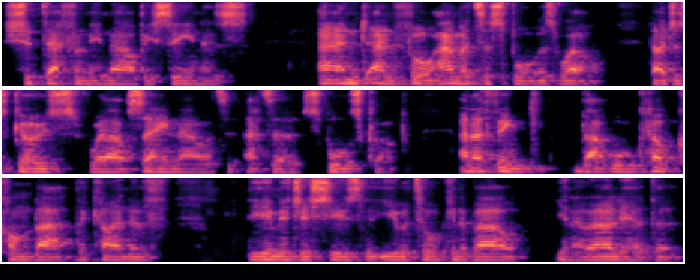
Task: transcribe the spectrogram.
should definitely now be seen as and and for amateur sport as well. That just goes without saying now at, at a sports club, and I think that will help combat the kind of the image issues that you were talking about, you know, earlier. That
